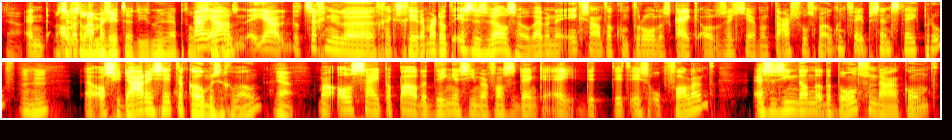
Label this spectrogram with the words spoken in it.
Ja. En zeggen ze, laat maar zitten. Die doen hebben het al nou zo ja, goed. ja, dat zeg je nu uh, gek scheren, maar dat is dus wel zo. We hebben een x-aantal controles. Kijk, als zet je, want daar is volgens mij ook een 2% steekproef. Mhm. Eh, als je daarin zit, dan komen ze gewoon. Ja. Maar als zij bepaalde dingen zien waarvan ze denken, hé, hey, dit, dit is opvallend. En ze zien dan dat het bij ons vandaan komt.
